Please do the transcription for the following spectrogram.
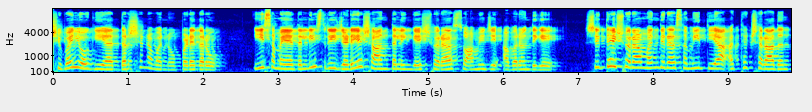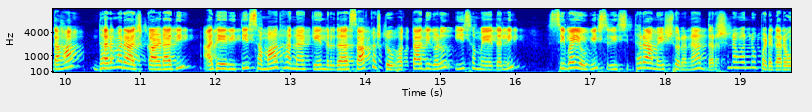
ಶಿವಯೋಗಿಯ ದರ್ಶನವನ್ನು ಪಡೆದರು. ಈ ಸಮಯದಲ್ಲಿ ಶ್ರೀ ಜಡೆಯ ಶಾಂತಲಿಂಗೇಶ್ವರ ಸ್ವಾಮೀಜಿ ಅವರೊಂದಿಗೆ ಸಿದ್ದೇಶ್ವರ ಮಂದಿರ ಸಮಿತಿಯ ಅಧ್ಯಕ್ಷರಾದಂತಹ ಧರ್ಮರಾಜ್ ಕಾಡಾದಿ, ಅದೇ ರೀತಿ ಸಮಾಧಾನ ಕೇಂದ್ರದ ಸಾಕಷ್ಟು ಭಕ್ತಾದಿಗಳು ಈ ಸಮಯದಲ್ಲಿ ಶಿವಯೋಗಿ ಶ್ರೀ ಸಿದ್ದರಾಮೇಶ್ವರನ ದರ್ಶನವನ್ನು ಪಡೆದರು.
